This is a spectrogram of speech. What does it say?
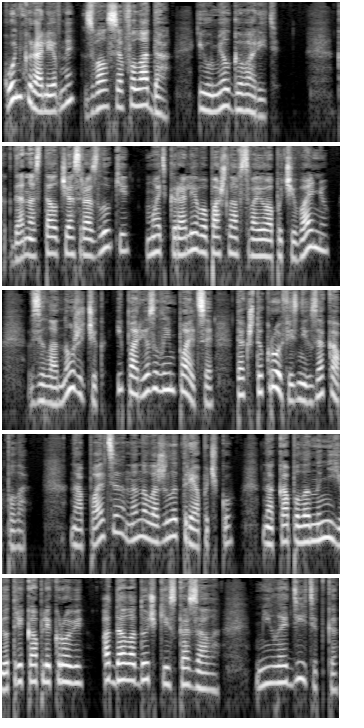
Конь королевны звался Фалада и умел говорить. Когда настал час разлуки, мать-королева пошла в свою опочивальню, взяла ножичек и порезала им пальцы, так что кровь из них закапала. На пальцы она наложила тряпочку, накапала на нее три капли крови, отдала дочке и сказала, «Милая дитятка,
